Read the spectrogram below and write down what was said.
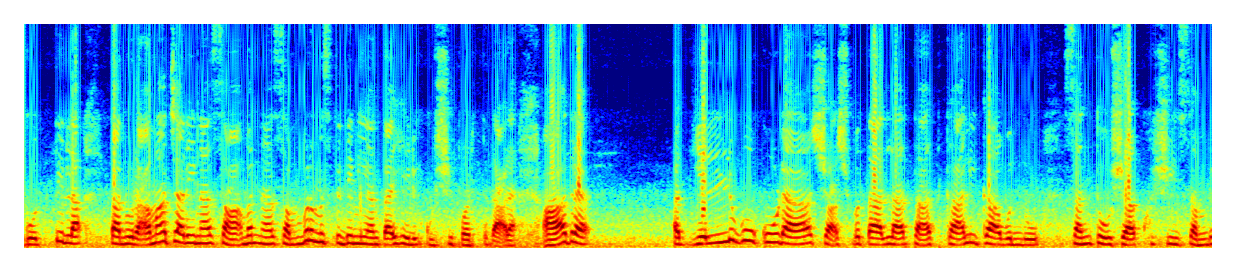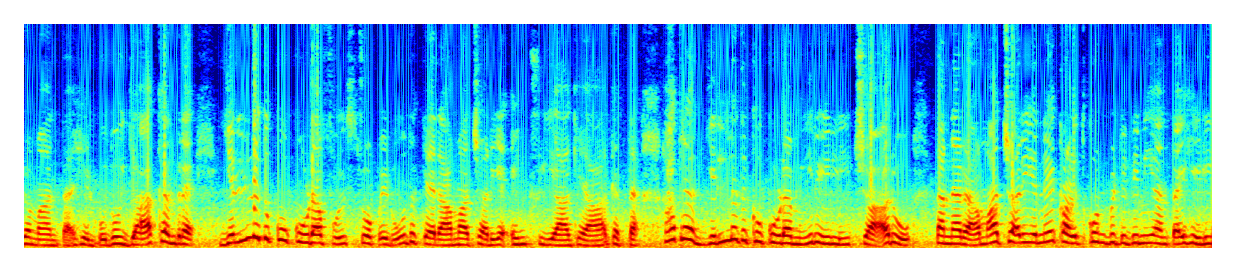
ಗೊತ್ತಿಲ್ಲ. ತಾನು ರಾಮಾಚಾರಿನ ಸಾವನ್ನ ಸಂಭ್ರಮಿಸ್ತಿದ್ದೀನಿ ಅಂತ ಹೇಳಿ ಖುಷಿ ಪಡ್ತಿದ್ದಾಳೆ. ಆದ್ರೆ ಅದು ಎಲ್ಲವೂ ಕೂಡ ಶಾಶ್ವತ ಅಲ್ಲ, ತಾತ್ಕಾಲಿಕ ಒಂದು ಸಂತೋಷ, ಖುಷಿ, ಸಂಭ್ರಮ ಅಂತ ಹೇಳ್ಬೋದು. ಯಾಕಂದರೆ ಎಲ್ಲದಕ್ಕೂ ಕೂಡ ಫುಲ್ ಸ್ಟಾಪ್ ಇರೋದಕ್ಕೆ ರಾಮಾಚಾರ್ಯ ಎಂಟ್ರಿ ಆಗೇ ಆಗತ್ತೆ. ಆದರೆ ಅದು ಎಲ್ಲದಕ್ಕೂ ಕೂಡ ಮೀರಿ ಇಲ್ಲಿ ಚಾರು ತನ್ನ ರಾಮಾಚಾರ್ಯನೇ ಕಳೆದುಕೊಂಡು ಬಿಟ್ಟಿದ್ದೀನಿ ಅಂತ ಹೇಳಿ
